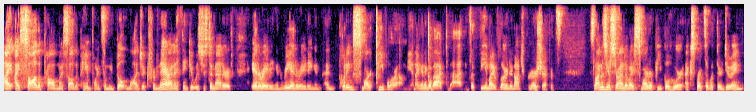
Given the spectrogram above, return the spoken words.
I, I, saw the problem, I saw the pain points, and we built logic from there. And I think it was just a matter of iterating and reiterating and, and putting smart people around me. And I'm going to go back to that. It's a theme I've learned in entrepreneurship. It's as long as you're surrounded by smarter people who are experts at what they're doing,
